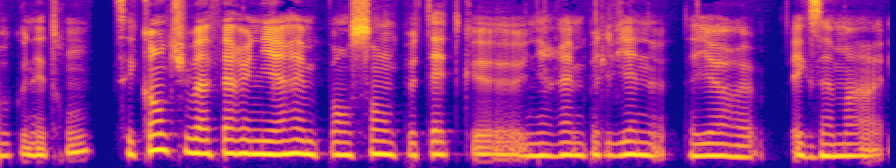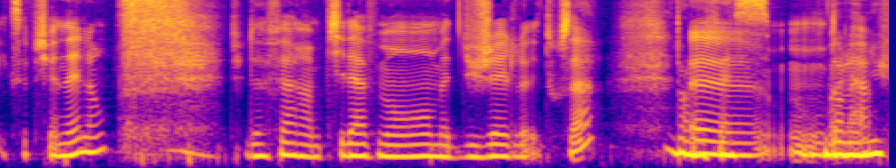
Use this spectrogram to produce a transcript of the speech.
reconnaîtront. C'est quand tu vas faire une IRM pensant peut-être qu'une IRM pelvienne, d'ailleurs, euh, examen exceptionnel, hein. tu dois faire un petit lavement, mettre du gel et tout ça. dans les Euh, fesses, dans voilà. la nuit.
